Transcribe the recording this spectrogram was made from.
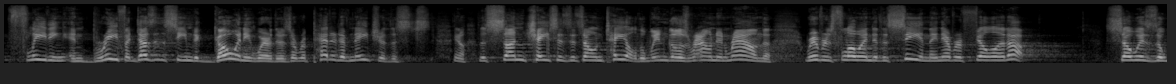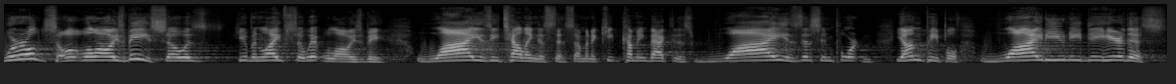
fleeting and brief, it doesn't seem to go anywhere. There's a repetitive nature. The, you know, the sun chases its own tail, the wind goes round and round, the rivers flow into the sea, and they never fill it up. So is the world, so it will always be. So is human life, so it will always be. Why is he telling us this? I'm going to keep coming back to this. Why is this important? Young people, why do you need to hear this?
